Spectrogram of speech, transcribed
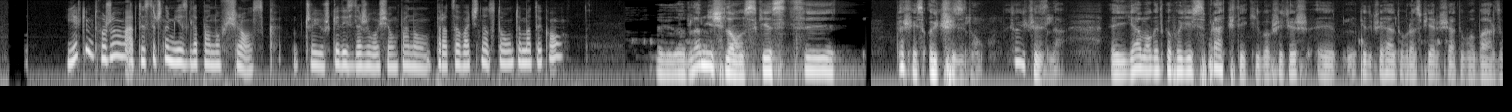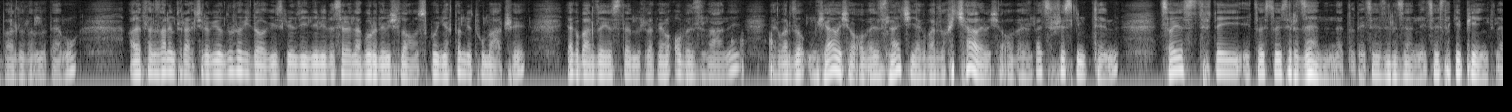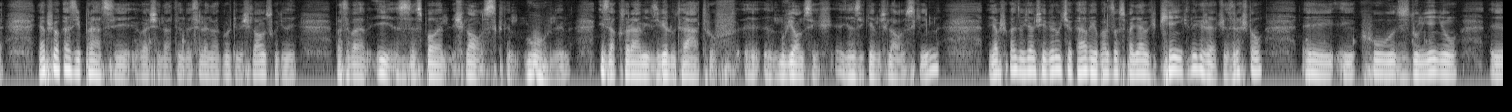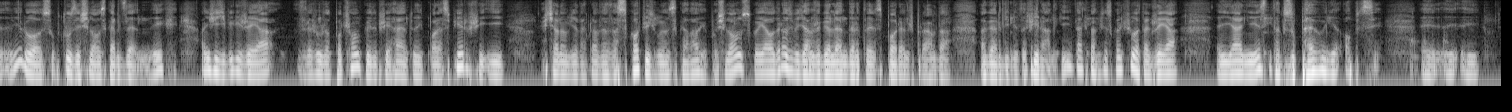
Jakim tworzywem artystycznym jest dla panów Śląsk? Czy już kiedyś zdarzyło się panom pracować nad tą tematyką? No, dla mnie Śląsk jest też jest ojczyzną. To jest ojczyzna. Ja mogę tylko powiedzieć z praktyki, bo przecież kiedy przyjechałem tu po raz pierwszy, a to było bardzo, bardzo dawno temu, ale w tak zwanym trakcie robiłem dużo widowisk, między innymi Wesele na Górnym Śląsku i niech to mnie tłumaczy, jak bardzo jestem, że tak powiem, obeznany, jak bardzo musiałem się obeznać i jak bardzo chciałem się obeznać z wszystkim tym, co jest w tej, co jest, co jest rdzenne tutaj, co jest rdzenne, co jest takie piękne. Ja przy okazji pracy właśnie na tym Wesele na Górnym Śląsku, kiedy pracowałem i z zespołem Śląsk, tym głównym, i z aktorami z wielu teatrów y, y, mówiących językiem śląskim, ja przykład dowiedziałem się wielu ciekawych, bardzo wspaniałych, pięknych rzeczy. Zresztą y, y, ku zdumieniu y, wielu osób tu ze Śląska rdzennych, oni się dziwili, że ja zresztą od początku, kiedy przyjechałem tutaj po raz pierwszy i chciano mnie tak naprawdę zaskoczyć, mówiąc kawałek po śląsku. Ja od razu wiedziałem, że Gelender to jest poręcz, prawda, a Gardiny to firanki. I tak nam się skończyło. Także ja, ja nie jestem tak zupełnie obcy.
